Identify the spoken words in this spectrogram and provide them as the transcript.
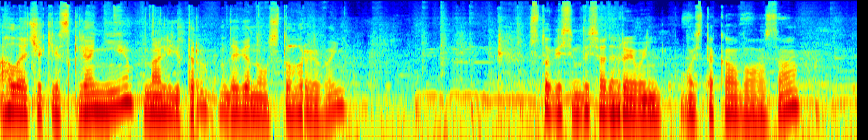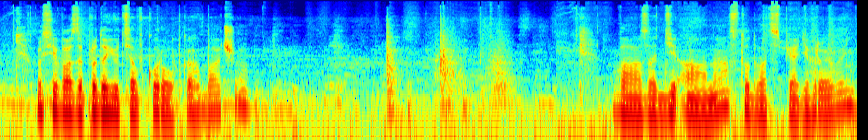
Глечики скляні на літр 90 гривень. 180 гривень ось така ваза. Усі вази продаються в коробках, бачу. Ваза Діана 125 гривень.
